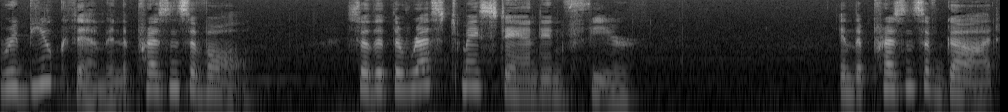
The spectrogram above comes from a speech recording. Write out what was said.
rebuke them in the presence of all, so that the rest may stand in fear. In the presence of God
